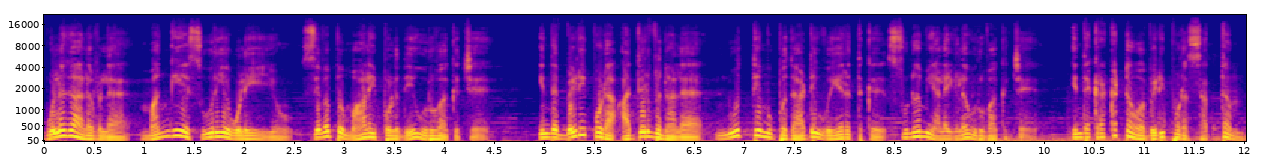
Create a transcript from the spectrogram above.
உலக அளவுல மங்கிய சூரிய ஒளியையும் சிவப்பு மாலை பொழுதையும் உருவாக்குச்சு. இந்த வெடிப்போட அதிர்வுனால நூத்தி முப்பது அடி உயரத்துக்கு சுனாமி அலைகளை உருவாக்குச்சு. இந்த கிரக்கட்டோவ வெடிப்போட சத்தம்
